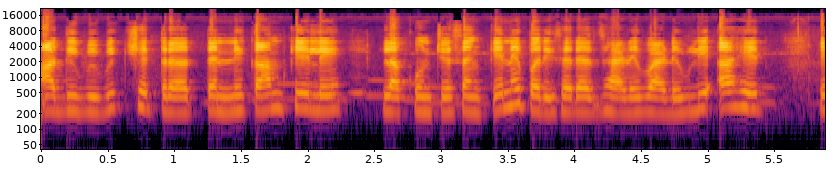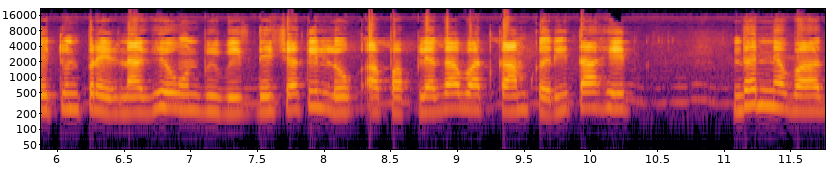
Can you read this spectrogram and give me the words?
आदी विविध क्षेत्रात त्यांनी काम केले. लाखोंच्या संख्येने परिसरात झाडे वाढवली आहेत. येथून प्रेरणा घेऊन विविध देशातील लोक आपापल्या गावात काम करीत आहेत. धन्यवाद.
